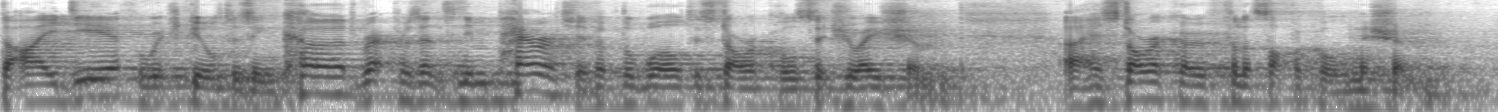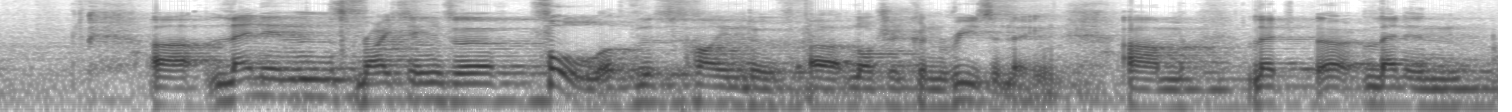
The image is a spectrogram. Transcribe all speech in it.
The idea for which guilt is incurred represents an imperative of the world historical situation a historico philosophical mission. Uh, Lenin's writings are full of this kind of uh, logic and reasoning. Um, Le- uh, Lenin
